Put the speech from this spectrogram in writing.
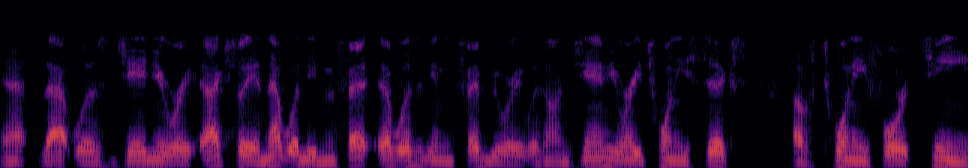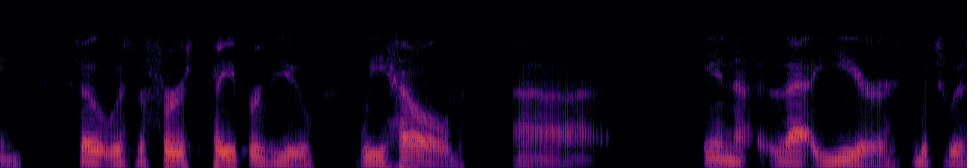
That, that was January actually, and that wasn't even fe- that wasn't even February. It was on January 26th of 2014. So it was the first pay per view we held uh, in that year, which was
